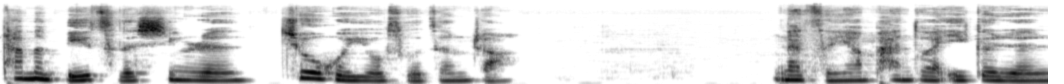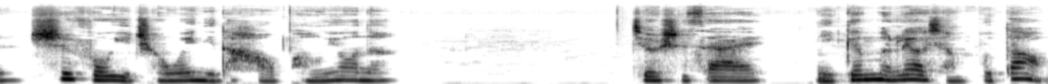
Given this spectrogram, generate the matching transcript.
他们彼此的信任就会有所增长。那怎样判断一个人是否已成为你的好朋友呢？就是在你根本料想不到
